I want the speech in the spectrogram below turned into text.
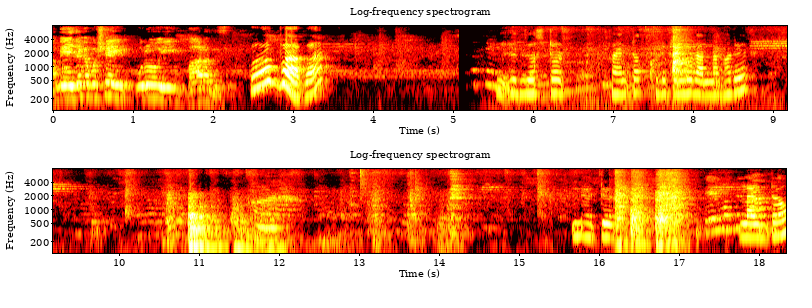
আমি এই জায়গায় বসে এই পুরো এই পাহারা দিছি। ও বাবা। এক্সস্টর ফ্যানটা খুলে ফেলল রান্নাঘরের। নেটের লাইনটাও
